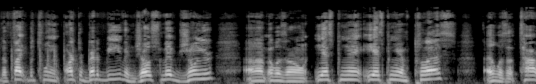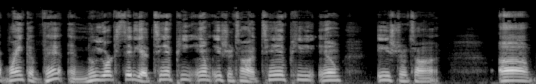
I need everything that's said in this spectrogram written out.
The fight between Arthur Beterbiev and Joe Smith Jr. Um, it was on ESPN, ESPN Plus. It was a top rank event in New York City at 10 p.m. Eastern Time. 10 p.m. Eastern Time. Um,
